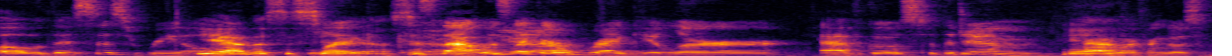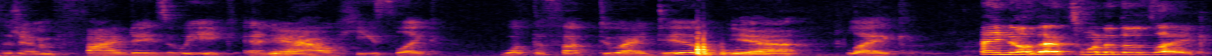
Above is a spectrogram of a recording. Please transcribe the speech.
"Oh, this is real." yeah, this is like because yeah. that was like a regular ev goes to the gym Yeah. my boyfriend goes to the gym five days a week and Yeah. now he's like what the fuck do i do yeah, like I know that's one of those like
